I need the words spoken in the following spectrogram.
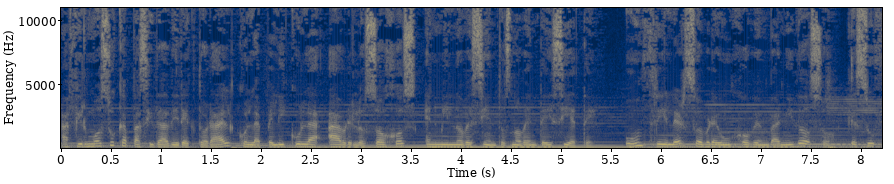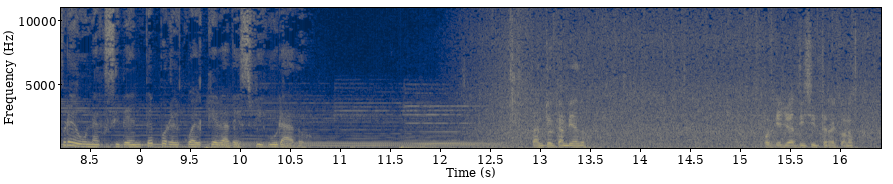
afirmó su capacidad directoral con la película Abre los Ojos en 1997, un thriller sobre un joven vanidoso que sufre un accidente por el cual queda desfigurado. Tanto he cambiado. Porque yo a ti sí te reconozco.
